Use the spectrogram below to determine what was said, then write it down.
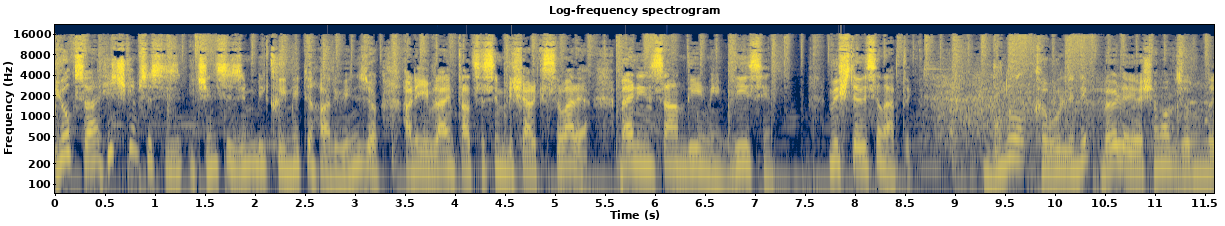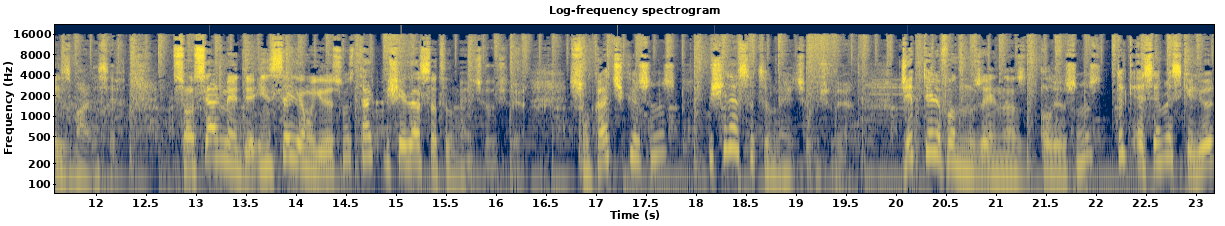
Yoksa hiç kimse sizin için sizin bir kıymeti harbiyeniz yok. Hani İbrahim Tatlıses'in bir şarkısı var ya. Ben insan değil miyim? Değilsin. Müşterisin artık. Bunu kabullenip böyle yaşamak zorundayız maalesef. Sosyal medya, Instagram'a giriyorsunuz tak bir şeyler satılmaya çalışılıyor. Sokağa çıkıyorsunuz bir şeyler satılmaya çalışılıyor. Cep telefonunuzu eline alıyorsunuz. Tık SMS geliyor,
